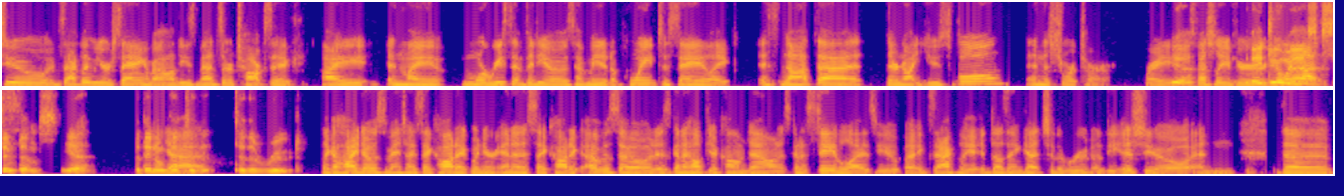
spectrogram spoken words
to exactly what you're saying about how these meds are toxic, I in my more recent videos have made it a point to say like it's not that they're not useful in the short term, right? Yeah. Especially if you're they do mask nuts. symptoms, yeah, but they don't yeah. get to the to the root. Like a high dose of antipsychotic when you're in a psychotic episode is going to help you calm down. It's going to stabilize you, but exactly, it doesn't get to the root of the issue. And the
